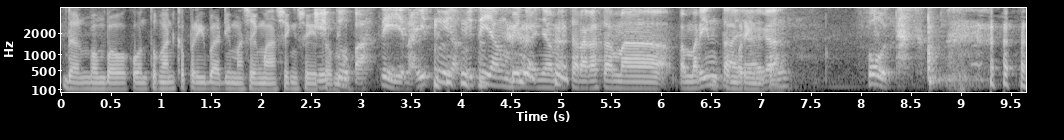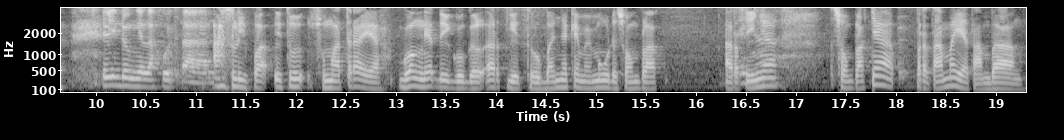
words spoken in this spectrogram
Dan membawa keuntungan ke pribadi masing-masing sih itu. itu pasti. Nah itu yang itu yang bedanya masyarakat sama pemerintah, Pemerintah. ya kan? Hutan. Lindungilah hutan. Asli pak. Itu Sumatera ya. Gua ngeliat di Google Earth gitu Banyak yang memang udah somplak. Artinya Somplaknya pertama ya tambang.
